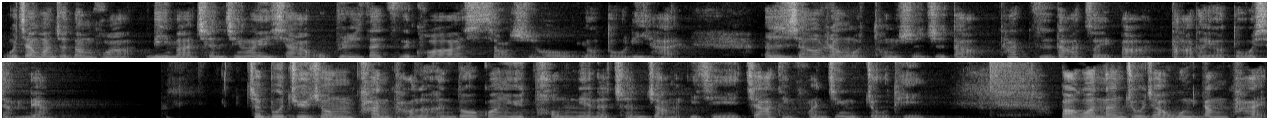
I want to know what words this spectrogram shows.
我讲完这段话，立马澄清了一下，我不是在自夸小时候有多厉害，而是想要让我同事知道他自打嘴巴打得有多响亮。这部剧中探讨了很多关于童年的成长以及家庭环境主题，包括男主角文刚泰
